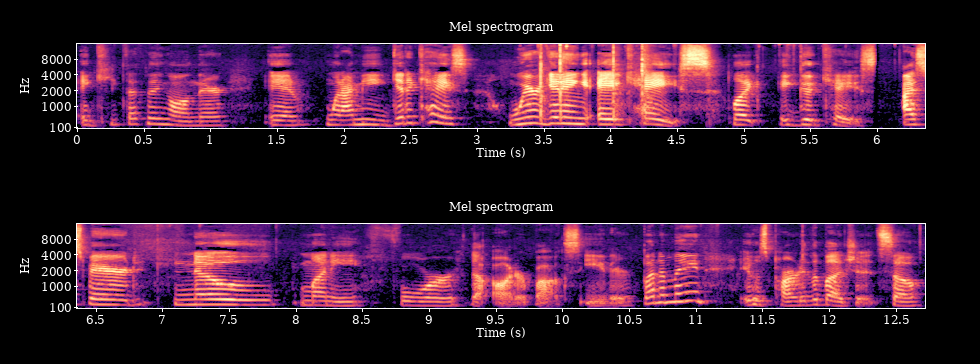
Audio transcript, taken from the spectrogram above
and keep that thing on there. And when I mean get a case, we're getting a case, like a good case. I spared no money for the OtterBox either, but I mean, it was part of the budget. So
